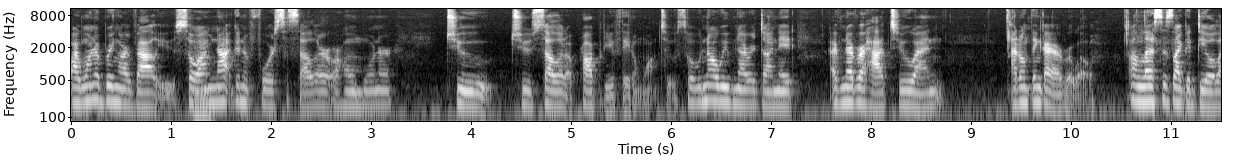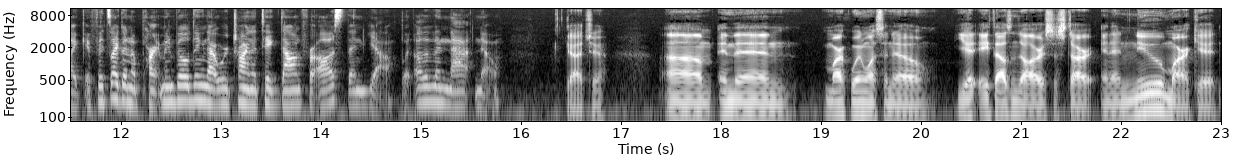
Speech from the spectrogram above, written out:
I want to bring our values, so mm I'm not gonna force a seller or homeowner to to sell it a property if they don't want to. So no, we've never done it. I've never had to, and I don't think I ever will. Unless it's like a deal like if it's like an apartment building that we're trying to take down for us then yeah. But other than that no. Gotcha. Um, and then mark wynn wants to know you had $8000 to start in a new market.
